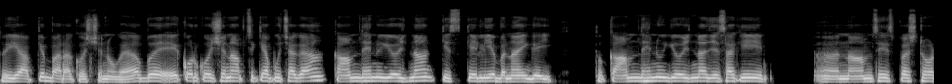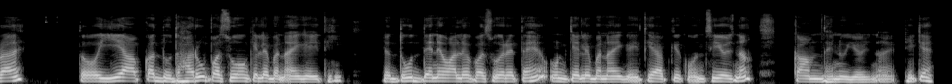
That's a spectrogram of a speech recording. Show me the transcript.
तो ये आपके बारह क्वेश्चन हो गए। अब एक और क्वेश्चन आपसे क्या पूछा गया? कामधेनु योजना किसके लिए बनाई गई? तो कामधेनु योजना जैसा कि नाम से स्पष्ट हो रहा है तो ये आपका दुधारू पशुओं के लिए बनाई गई थी। जो दूध देने वाले पशु रहते हैं, उनके लिए बनाई गई थी आपकी कौन सी योजना? कामधेनु योजना है, ठीक है?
